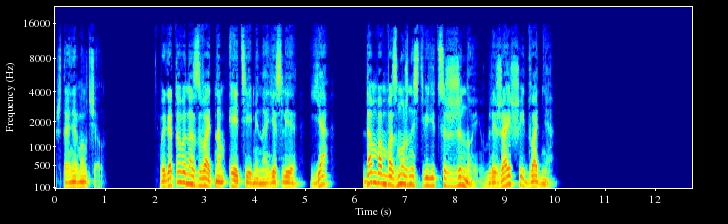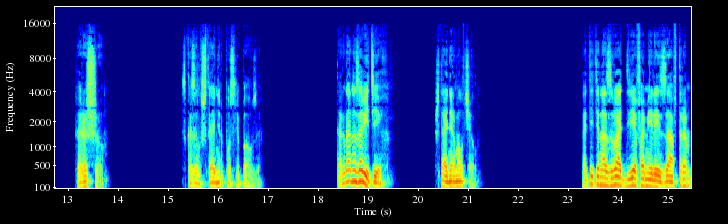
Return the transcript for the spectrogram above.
Штайнер молчал. Вы готовы назвать нам эти имена, если я дам вам возможность видеться с женой в ближайшие два дня? Хорошо, — сказал Штайнер после паузы. Тогда назовите их. Штайнер молчал. Хотите назвать две фамилии завтра,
